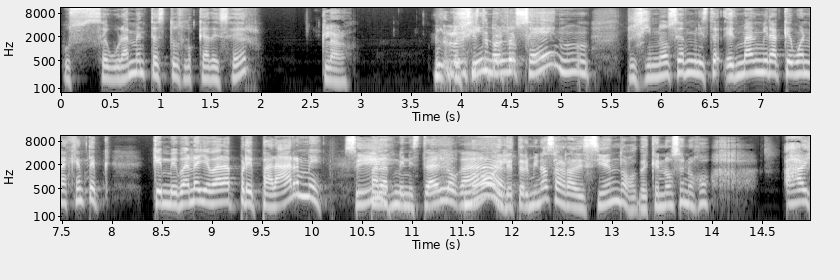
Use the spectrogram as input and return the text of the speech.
pues seguramente esto es lo que ha de ser. Claro. Lo pues sí, no lo sé. pues si no se administra. Es más, mira qué buena gente que me van a llevar a prepararme para administrar el hogar. No, y le terminas agradeciendo de que no se enojó. Ay,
